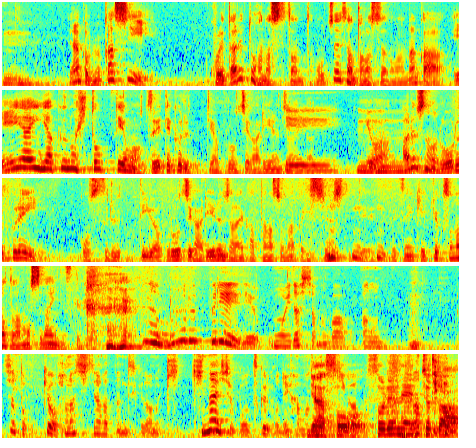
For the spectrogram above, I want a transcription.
うん。でなんか昔これ誰と話してたんだ落合さんと話してたのがなんか AI 役の人っていうものを連れてくるっていうアプローチがありえるんじゃないかへー要はうん。ある種のロールプレイをするっていうアプローチがありえるんじゃないかって話をなんか一瞬しててうんうんうん。別に結局その後何もしてないんですけど。ロールプレイで思い出したのがあのちょっと今日話してなかったんですけどあのき機内食を作ることにハマいやった時がそうそれねちょっとあ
